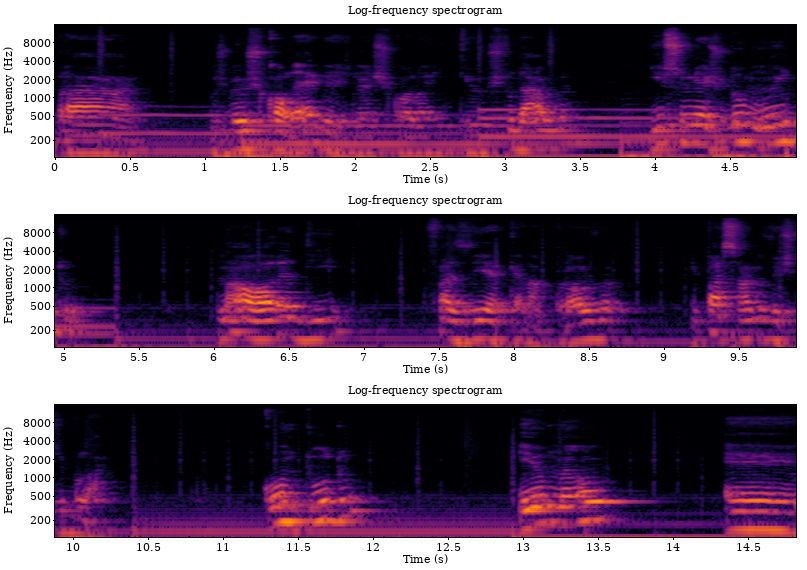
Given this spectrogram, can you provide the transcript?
para os meus colegas na escola em que eu estudava. Isso me ajudou muito na hora de fazer aquela prova e passar no vestibular. Contudo, eu não é,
